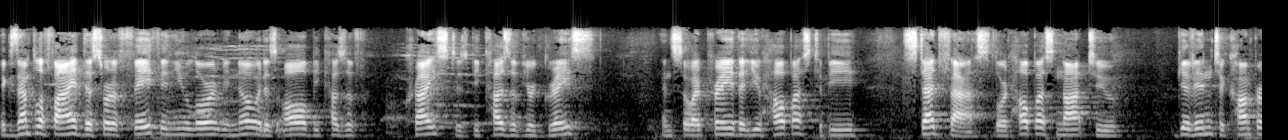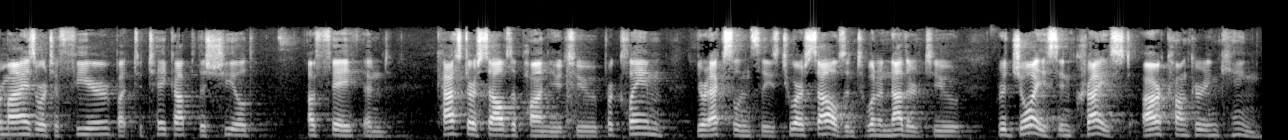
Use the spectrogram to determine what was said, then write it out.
exemplified this sort of faith in you, Lord. We know it is all because of Christ, is because of your grace. And so I pray that you help us to be steadfast. Lord, help us not to give in to compromise or to fear, but to take up the shield of faith and cast ourselves upon you to proclaim your excellencies to ourselves and to one another, to rejoice in Christ, our conquering King,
